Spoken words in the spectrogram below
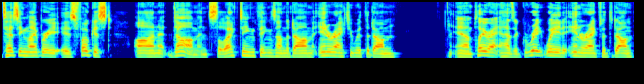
Testing Library is focused on DOM and selecting things on the DOM, interacting with the DOM. And Playwright has a great way to interact with the DOM,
